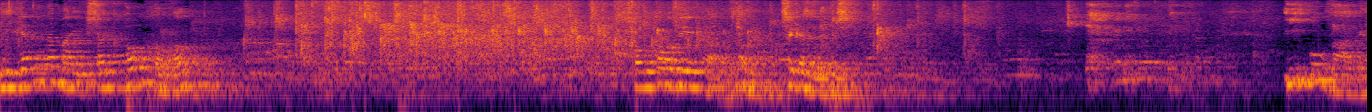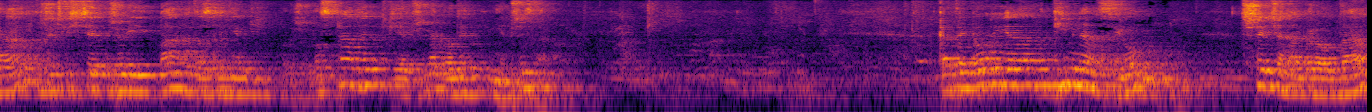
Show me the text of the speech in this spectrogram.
Liliana Majczak Połchowo. Połchowo wyjechała. Przekażemy proszę. I uwaga, rzeczywiście jury bardzo do sprawy. Pierwsze nagrody nie przyznano. Kategoria gimnazjum. Trzecia nagroda.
